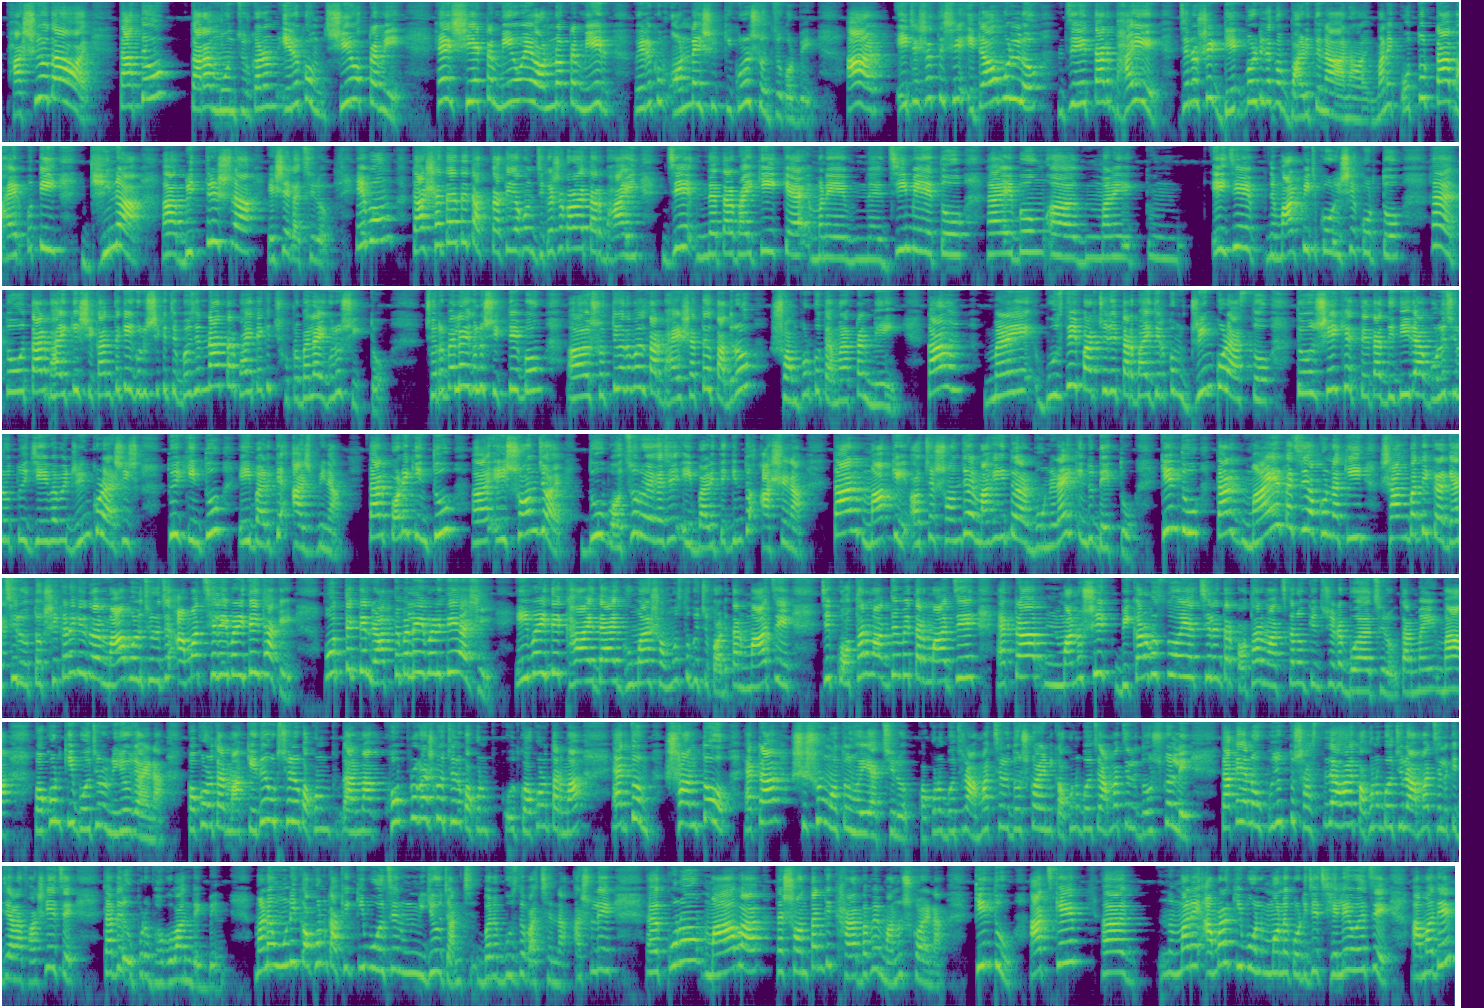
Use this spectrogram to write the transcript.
ফাঁসিও দেওয়া হয়, তাতেও তারা মঞ্জুর। কারণ এরকম সেও একটা মেয়ে। হ্যাঁ সে একটা মেয়ে হয়ে অন্য একটা মেয়ের এরকম অন্যায় সে কী করে সহ্য করবে? আর এটার সাথে সে এটাও বলল যে তার ভাইয়ের যেন সে ডেড বডি তাকে বাড়িতে না আনা হয়। মানে কতটা ভাইয়ের প্রতি ঘৃণা বিতৃষ্ণা এসে গেছিল। এবং তার সাথে সাথে তাক- যখন জিজ্ঞাসা করা হয় তার ভাই যে তার ভাই কি মানে জিমে যেত আহ, এবং মানে এই যে মারপিট সে করতো হ্যাঁ তো তার ভাই কি সেখান থেকে এগুলো শিখেছে। বলছে, না, তার ভাই নাকি ছোটোবেলায় এগুলো শিখতো। ছোটোবেলায় এগুলো শিখতো এবং সত্যি কথা বলতে তার ভাইয়ের সাথেও তাদেরও সম্পর্ক তেমন একটা নেই। কারণ মানে বুঝতেই পারছ যে তার ভাই যেরকম ড্রিঙ্ক করে আসতো, তো সেই ক্ষেত্রে তার দিদিরা বলেছিল, তুই যেইভাবে ড্রিঙ্ক করে আসিস, তুই কিন্তু এই বাড়িতে আসবি না। তারপরে কিন্তু এই সঞ্জয় দু বছর হয়ে গেছে এই বাড়িতে কিন্তু আসে না। তার মাকে, অর্থাৎ সঞ্জয়ের মাকে কিন্তু তার বোনেরাই কিন্তু দেখতো। কিন্তু তার মায়ের কাছে যখন নাকি সাংবাদিকরা গেছিল, তো সেখানে কিন্তু তার মা বলেছিল যে, আমার ছেলে এই বাড়িতেই থাকে। প্রত্যেকদিন রাত্রেবেলা এই বাড়িতেই আসে। এই বাড়িতে খায়, দায়, ঘুমায়, সমস্ত কিছু করে। তার মা যে যে কথার মাধ্যমে তার মা যে একটা মানসিক বিকারগ্রস্ত হয়ে যাচ্ছিলেন, তার কথার মাঝখানেও কিন্তু সেটা বোঝা ছিল। তার মা কখন কি বলছিল নিজেও যায় না। কখনো তার মা কেঁদে উঠছিল, কখন তার মা ক্ষোভ প্রকাশ করছিল কখনো কখনো তার মা একদম শান্ত একটা শিশুর মতন হয়ে যাচ্ছিল। কখনো বলছিল, আমার ছেলে দোষ করেনি। কখনো বলছে আমার ছেলে দোষ করলে তাকে যেন উপযুক্ত শাস্তি দেওয়া হয়? কখনো বলছিল, আমার ছেলেকে যারা ফাঁসিয়েছে তাদের উপরে ভগবান দেখবেন। মানে উনি কখন কাকে কি বলছেন উনি নিজেও জানছেন মানে বুঝতে পারছেন না। আসলে কোনো মা বা তার সন্তানকে খারাপভাবে মানুষ করে না। কিন্তু আজকে মানে আমরা কি মনে করি যে ছেলে হয়েছে আমাদের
